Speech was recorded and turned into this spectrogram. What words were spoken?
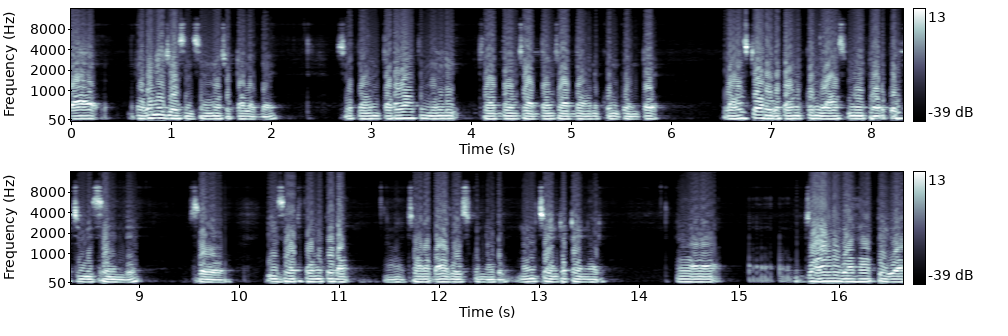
బాగా రెవెన్యూ చేసిన సినిమా చుట్టాల అబ్బాయి. సో దాని తర్వాత మళ్ళీ చేద్దాం చేద్దాం చేద్దాం అనుకుంటుంటే లాస్ట్ ఇయర్ ఒకటి అనుకుని లాస్ట్ మినిట్ వరకు వచ్చి మిస్ అయింది. సో ఈసారి తను కూడా చాలా బాగా చేసుకున్నాడు. మంచి ఎంటర్టైనర్ జాలీగా హ్యాపీగా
